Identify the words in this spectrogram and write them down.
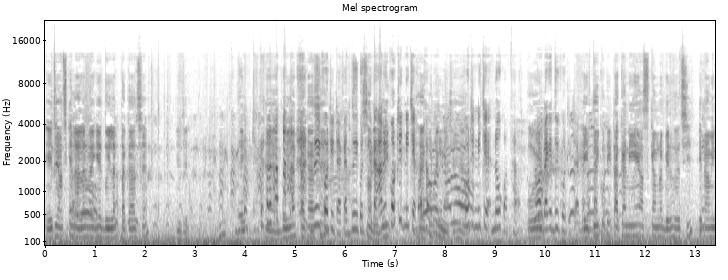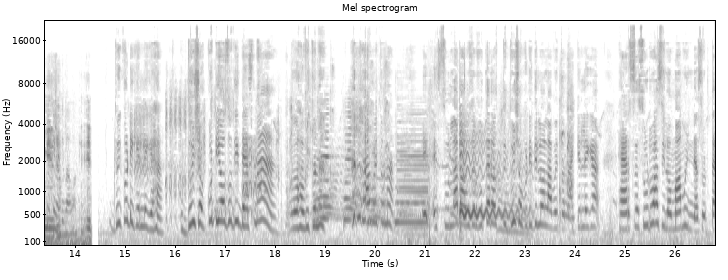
এই যে আজকে লালার ব্যাগে দুই লাখ টাকা আছে। এই যে। দুই লাখ টাকা। হ্যাঁ, কোটি টাকা দুই কোটি Sorry, টাকা। আমি দুই- কোটির নিচে হ্যাঁ, কথা কোটির বলি নিচে। কোটির নিচে নো কথা। ওই- আমার ব্যাগে দুই কোটি টাকা। এই দুই কোটি টাকা নিয়ে আজকে আমরা বের হয়েছি। এটা আমি নিয়ে কিনে যাব দিবো আমাকে। এ- দুই কোটি কে লেগে দুইশো কোটিও যদি দেশ না লাভ হইতো না। লাভ হইতো না। সুলা ভূতের দুইশো কোটি দিলেও লাভ হইতো না। হ্যার সে সুডু আসিল মামুন না সুডটা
